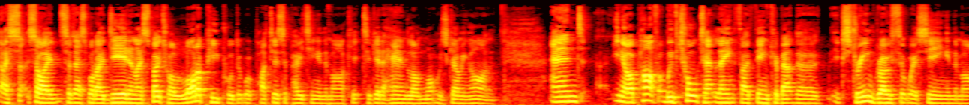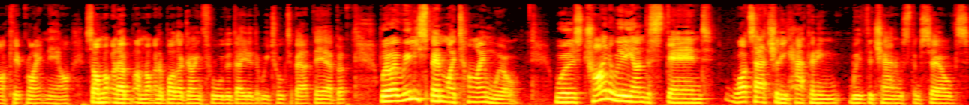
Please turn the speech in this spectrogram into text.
I, so I, so that's what I did, and I spoke to a lot of people that were participating in the market to get a handle on what was going on. And you know, apart from we've talked at length, I think about the extreme growth that we're seeing in the market right now. So I'm not gonna I'm not gonna bother going through all the data that we talked about there. But where I really spent my time, Will, was trying to really understand what's actually happening with the channels themselves.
